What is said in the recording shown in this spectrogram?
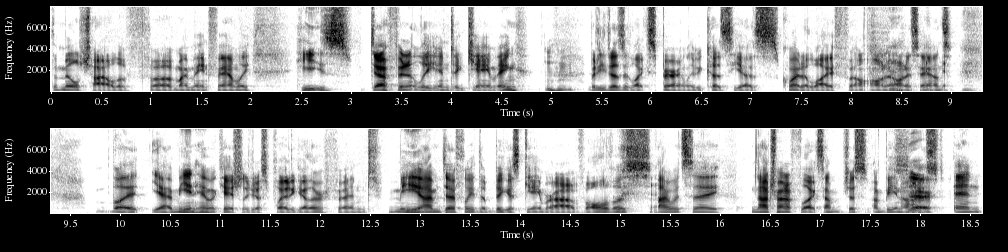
the middle child of uh, my main family, he's definitely into gaming, mm-hmm. but he does it like sparingly because he has quite a life on on, on his hands. But yeah, me and him occasionally just play together, and me, I'm definitely the biggest gamer out of all of us. I would say. Not trying to flex. I'm just I'm being Sure. honest. And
